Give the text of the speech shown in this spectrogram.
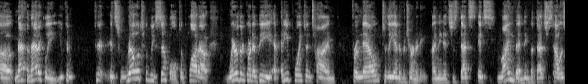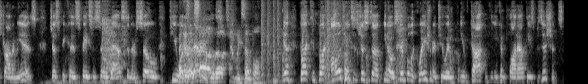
uh, mathematically you can it's relatively simple to plot out where they're going to be at any point in time from now to the end of eternity. I mean, it's just that's it's mind bending, but that's just how astronomy is. Just because space is so vast and there's so few that other doesn't sound relatively simple. Yeah, but but all it takes is just a you know simple equation or two, and you've got you can plot out these positions.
